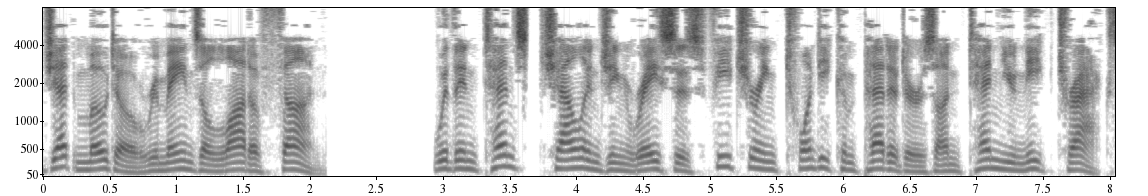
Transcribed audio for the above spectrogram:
Jet Moto remains a lot of fun." With intense, challenging races featuring 20 competitors on 10 unique tracks,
